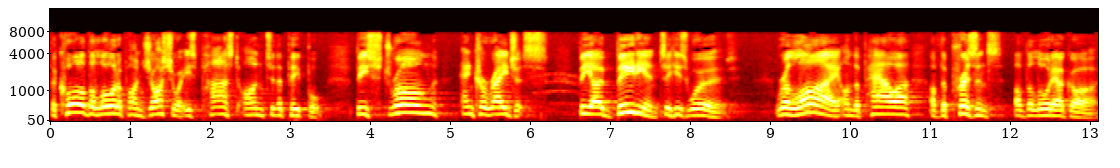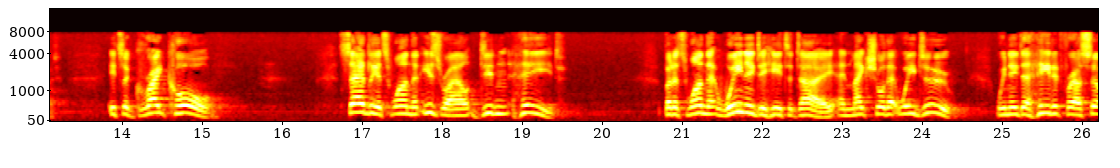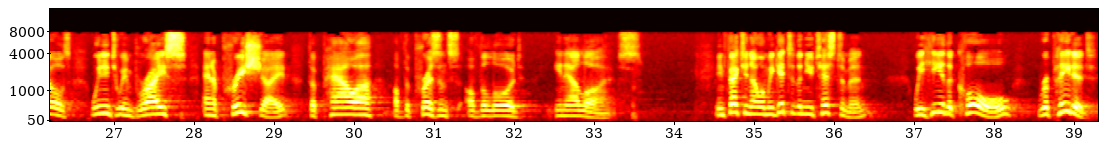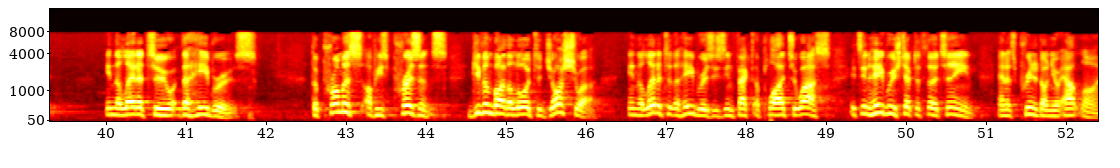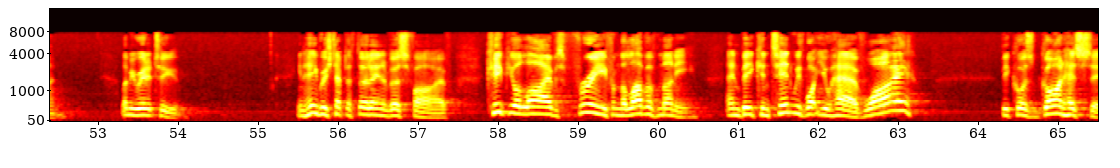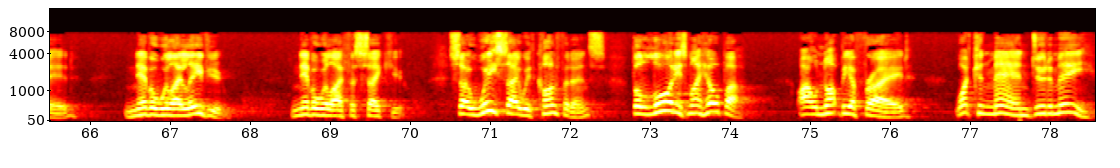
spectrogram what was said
The call of the Lord upon Joshua is passed on to the people. Be strong and courageous. Be obedient to his word. Rely on the power of the presence of the Lord our God. It's a great call. Sadly, it's one that Israel didn't heed. But it's one that we need to hear today and make sure that we do. We need to heed it for ourselves. We need to embrace and appreciate the power of the presence of the Lord in our lives. In fact, you know, when we get to the New Testament, we hear the call repeated in the letter to the Hebrews. The promise of his presence given by the Lord to Joshua in the letter to the Hebrews is in fact applied to us. It's in Hebrews chapter 13 and it's printed on your outline. Let me read it to you. In Hebrews chapter 13 and verse 5, keep your lives free from the love of money and be content with what you have. Why? because God has said, Never will I leave you, never will I forsake you. So we say with confidence, The Lord is my helper. I will not be afraid. What can man do to me?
